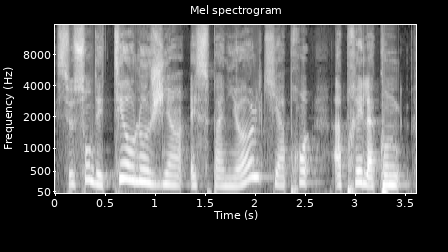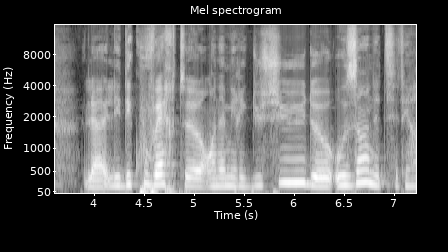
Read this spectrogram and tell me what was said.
ce sont des théologiens espagnols qui, après les découvertes en Amérique du Sud, aux Indes, etc.,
